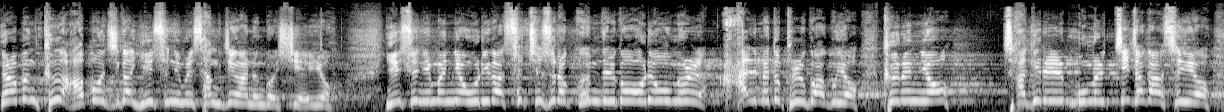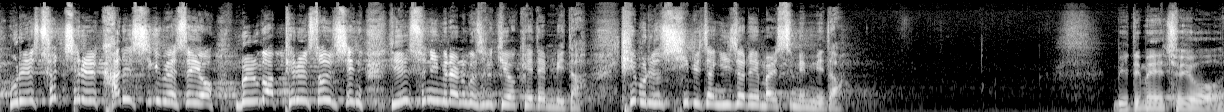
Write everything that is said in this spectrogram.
여러분 그 아버지가 예수님을 상징하는 것이에요. 예수님은요 우리가 수치스럽고 힘들고 어려움을 알매도 불구하고요 그는요 자기를 몸을 찢어가서요 우리의 수치를 가르시기 위해서요 물과 피를 쏟으신 예수님이라는 것을 기억해야 됩니다. 히브리서 12장 2절의 말씀입니다. 믿음의 주요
